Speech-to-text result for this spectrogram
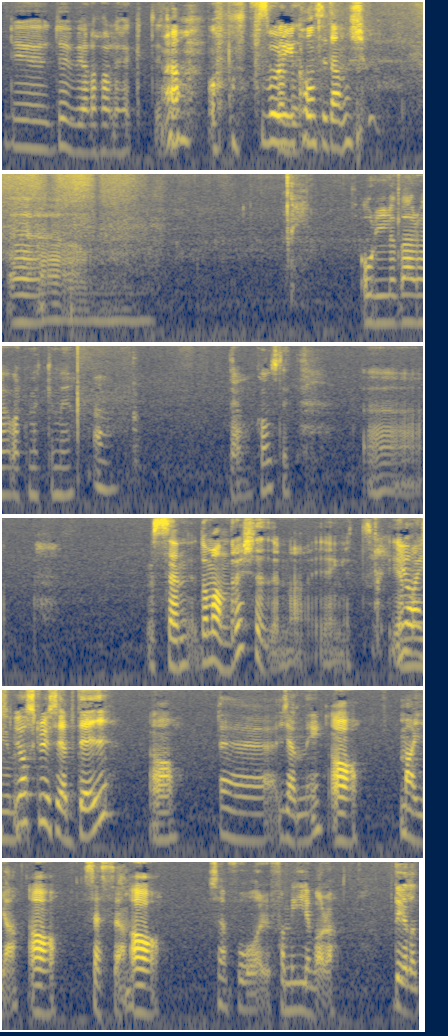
Det är ju du i alla fall är högt i Ja. topp. Det vore ju konstigt annars. Ehm, Oliver har jag varit mycket med. Ja. Det var konstigt. Ehm, sen de andra tjejerna i gänget. Jag, ju- jag skulle säga dig, Ja, eh, Jenny, ja, Maja, ja, Sessen. ja. Sen får familjen vara delad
